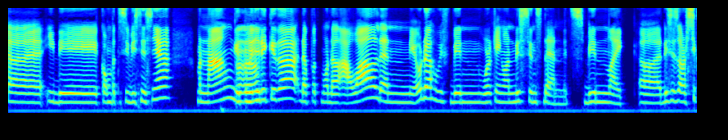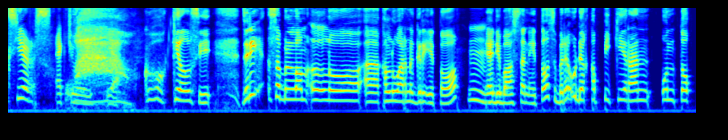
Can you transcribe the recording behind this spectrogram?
eh, ide kompetisi bisnisnya menang gitu. Mm-mm. Jadi kita dapat modal awal dan ya udah we've been working on this since then. It's been like uh, this is our six years actually. Wow, gokil sih. Jadi sebelum lo uh, ke luar negeri itu, Hmm. ya di Boston itu sebenarnya udah kepikiran untuk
